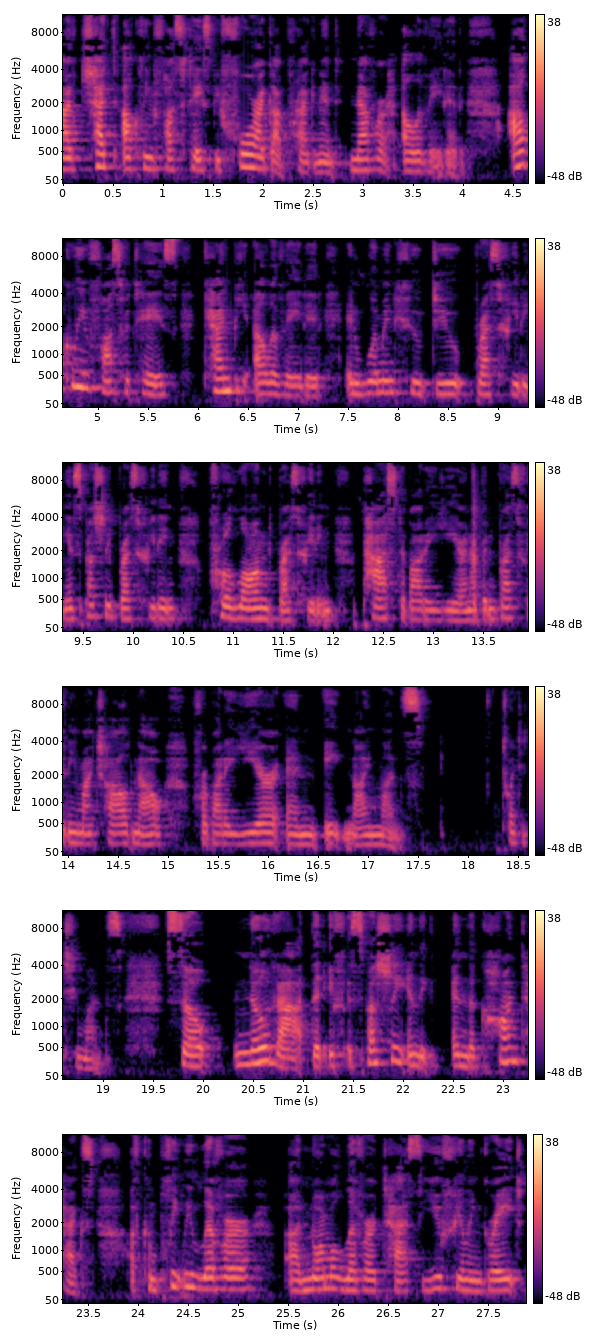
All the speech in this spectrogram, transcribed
I've checked alkaline phosphatase before I got pregnant, never elevated. Alkaline phosphatase can be elevated in women who do breastfeeding, especially breastfeeding, prolonged breastfeeding, past about a year. And I've been breastfeeding my child now for about a year and eight, nine months. 22 months. So know that, that if, especially in the, in the context of completely liver a normal liver test, you feeling great,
